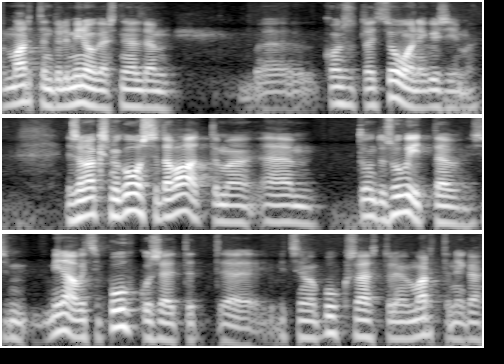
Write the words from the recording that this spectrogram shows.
Martin tuli minu käest nii-öelda äh, konsultatsiooni küsima. ja siis me hakkasime koos seda vaatama ähm, tundus huvitav, siis mina võtsin puhkuse, et, et võtsin oma puhkuseajast, tulime Martiniga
